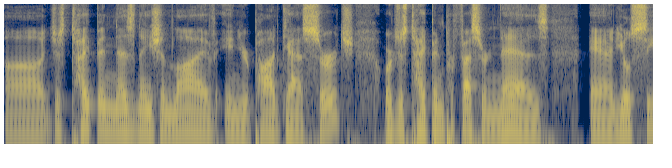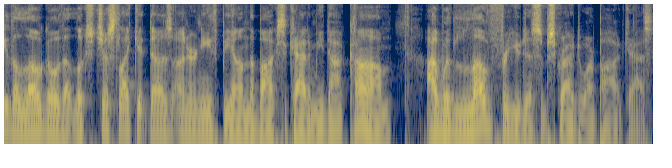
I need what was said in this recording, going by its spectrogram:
Uh, just type in Nez Nation Live in your podcast search, or just type in Professor Nez, and you'll see the logo that looks just like it does underneath beyondtheboxacademy.com. I would love for you to subscribe to our podcast.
